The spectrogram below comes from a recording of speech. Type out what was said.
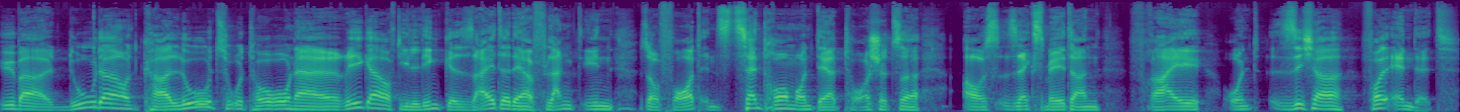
über Duda und Kalu zu Torona Riga auf die linke Seite. Der flankt ihn sofort ins Zentrum und der Torschütze aus sechs Metern frei und sicher vollendet.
